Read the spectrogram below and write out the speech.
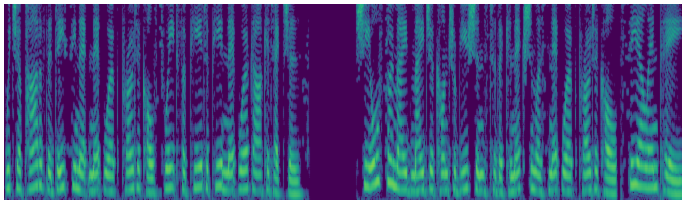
which are part of the DECnet network protocol suite for peer-to-peer -peer network architectures. She also made major contributions to the Connectionless Network Protocol CLNP.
